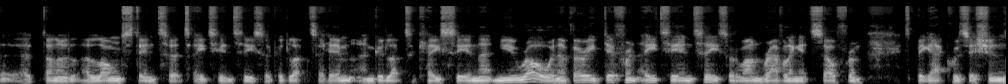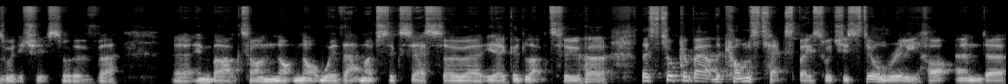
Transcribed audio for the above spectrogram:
uh, done a, a, long stint at AT and T. So good luck to him, and good luck to K.C. in that new role in a very different AT and T, sort of unraveling itself from its big acquisitions, which it's sort of uh, embarked on, not not with that much success. So uh, yeah, good luck to her. Let's talk about the comms tech space, which is still really hot. And uh,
